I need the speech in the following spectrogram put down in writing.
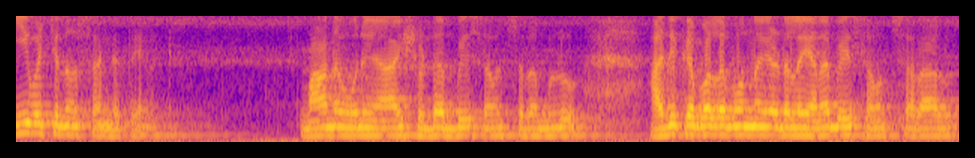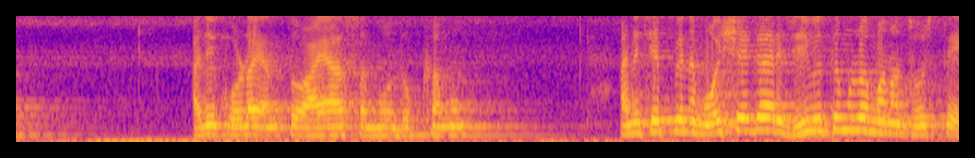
ఈ వచ్చిన సంగతి ఏమిటి? మానవుని ఆయుష్ డెబ్బై సంవత్సరములు అధిక బలమున్న ఎడల ఎనభై సంవత్సరాలు. అది కూడా ఎంతో ఆయాసము దుఃఖము అని చెప్పిన మోషే గారి జీవితంలో మనం చూస్తే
